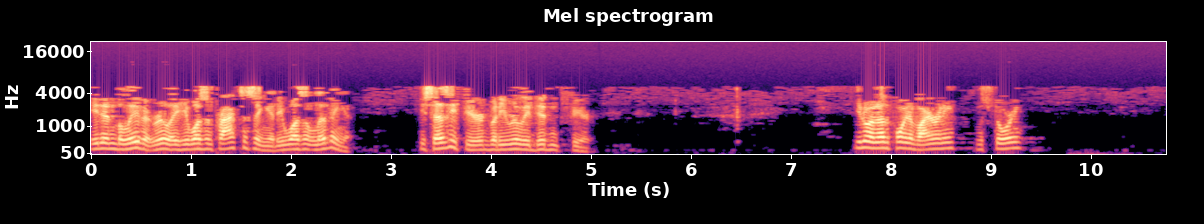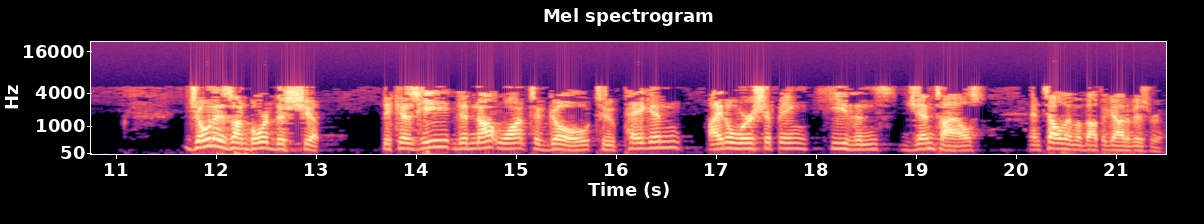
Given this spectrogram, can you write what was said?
He didn't believe it, really. He wasn't practicing it. He wasn't living it. He says he feared, but he really didn't fear. You know another point of irony in the story? Jonah is on board this ship because he did not want to go to pagan, idol worshipping heathens, Gentiles, and tell them about the God of Israel.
